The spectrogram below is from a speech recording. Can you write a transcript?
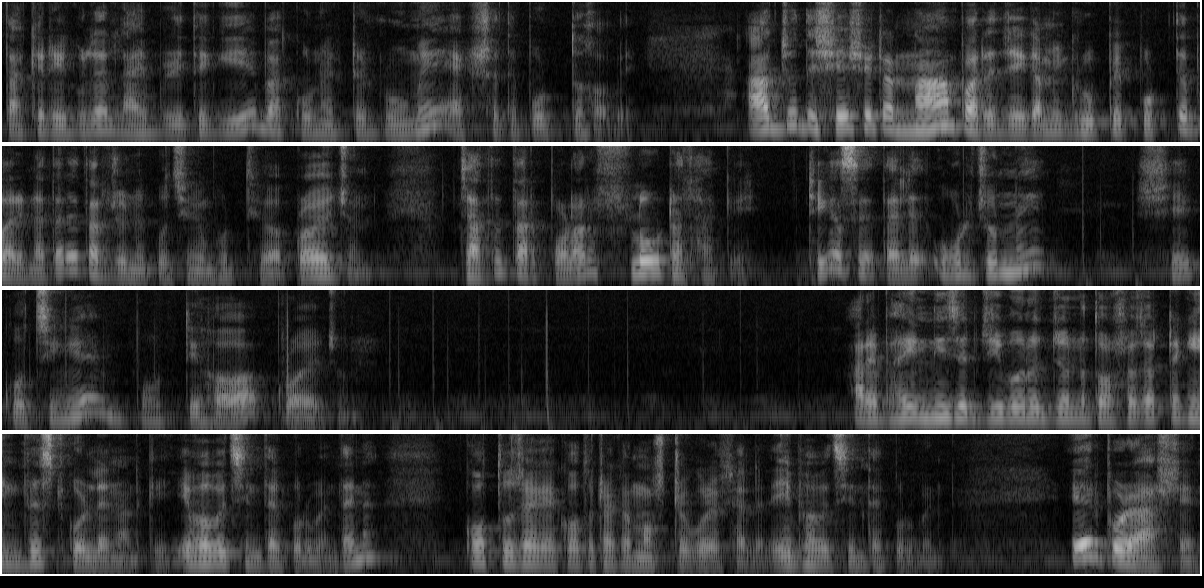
তাকে রেগুলার লাইব্রেরিতে গিয়ে বা কোনো একটা রুমে একসাথে পড়তে হবে। আর যদি সে সেটা না পারে যে আমি গ্রুপে পড়তে পারি না, তাহলে তার জন্য কোচিংয়ে ভর্তি হওয়া প্রয়োজন, যাতে তার পড়ার ফ্লোটা থাকে। ঠিক আছে? তাহলে ওর জন্যে সে কোচিংয়ে ভর্তি হওয়া প্রয়োজন। আরে ভাই, নিজের জীবনের জন্য দশ হাজার টাকা ইনভেস্ট করলেন আর কি। এভাবে চিন্তা করবেন, তাই না? কত জায়গায় কত টাকা নষ্ট করে ফেলেন, এইভাবে চিন্তা করবেন। এরপরে আসেন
